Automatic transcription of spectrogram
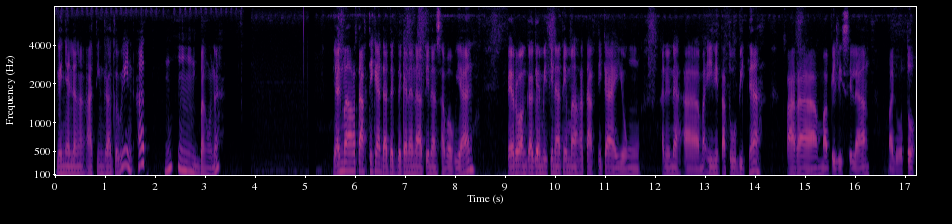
Ganyan lang ang ating gagawin at hmm, bango na. Yan mga kataktika, dadagdagan na natin ang sabaw yan. Pero ang gagamitin natin mga kataktika ay yung ano na, ah, mainit na tubig na para mabilis silang maluto.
